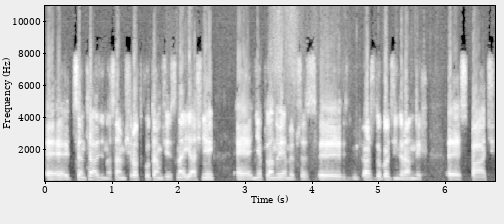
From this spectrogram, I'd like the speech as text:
e, centralnie na samym środku, tam gdzie jest najjaśniej. E, nie planujemy przez e, aż do godzin rannych e, spać.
